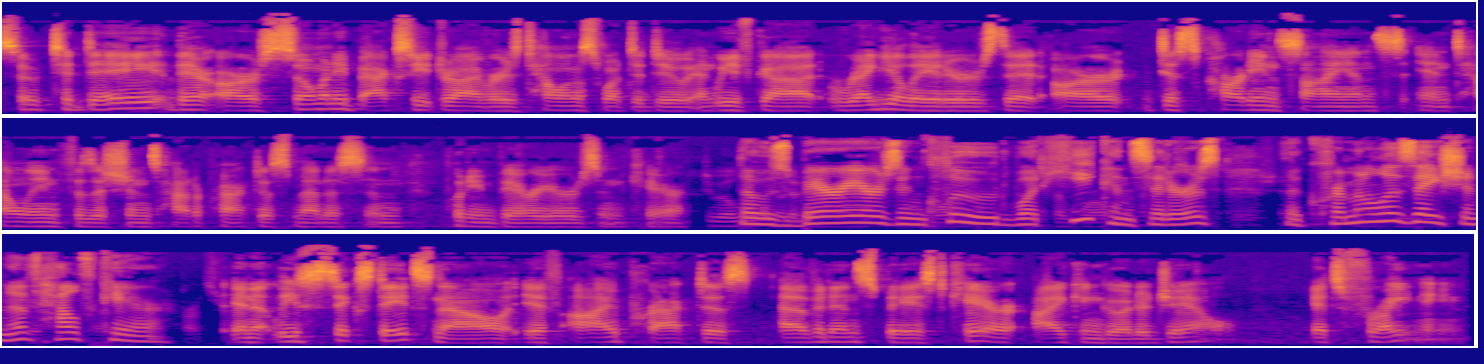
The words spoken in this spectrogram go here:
So, today there are so many backseat drivers telling us what to do, and we've got regulators that are discarding science and telling physicians how to practice medicine, putting barriers in care. Those barriers include what he considers the criminalization of healthcare. In at least six states now, if I practice evidence based care, I can go to jail. It's frightening.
